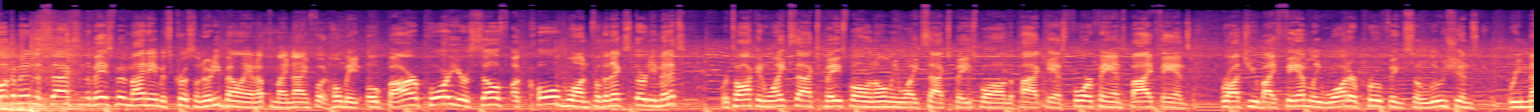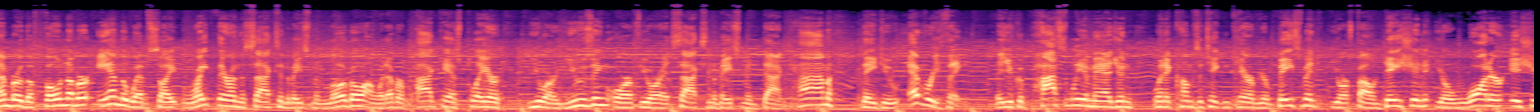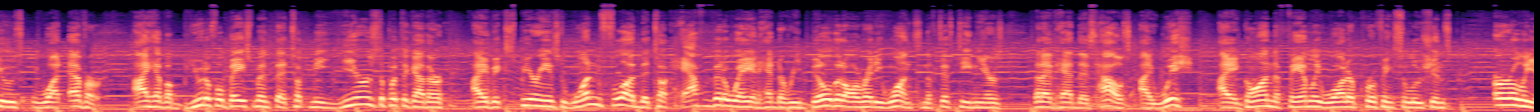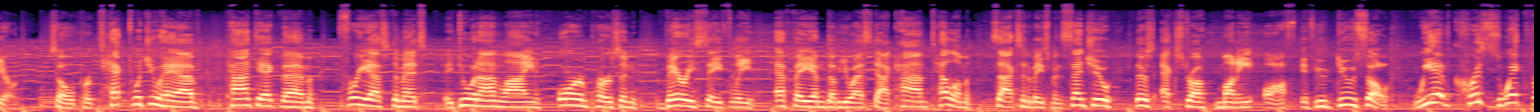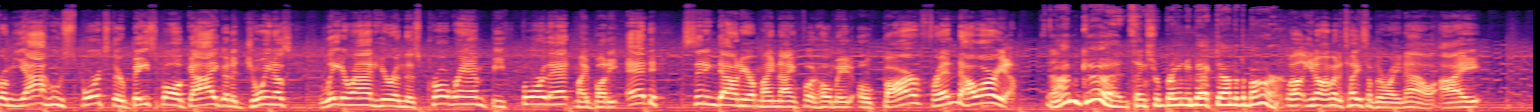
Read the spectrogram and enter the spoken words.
Welcome into Sox in the Basement. My name is Chris Lanuti, bellying up to my nine foot homemade oak bar. Pour yourself a cold one for the next 30 minutes. We're talking White Sox baseball and only White Sox baseball on the podcast for fans, by fans, brought to you by Family Waterproofing Solutions. Remember the phone number and the website right there on the Sox in the Basement logo on whatever podcast player you are using, or if you are at soxinthebasement.com, they do everything that you could possibly imagine when it comes to taking care of your basement, your foundation, your water issues, whatever. I have a beautiful basement that took me years to put together. I have experienced one flood that took half of it away and had to rebuild it already once in the 15 years that I've had this house. I wish I had gone to Family Waterproofing Solutions earlier. So protect what you have, contact them, free estimates. They do it online or in person very safely. FAMWS.com. Tell them Sox in the Basement sent you. There's extra money off if you do so. We have Chris Cwik from Yahoo Sports, their baseball guy, going to join us later on here in this program. Before that, my buddy Ed sitting down here at my nine foot homemade oak bar. Friend, how are you? I'm good. Thanks for bringing me back down to the bar. Well, you know, I'm going to tell you something right now. I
